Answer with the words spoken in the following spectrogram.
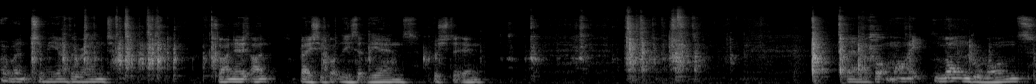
I went to the other end. So I, knew, I basically got these at the ends, pushed it in. Then I've got my longer ones.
